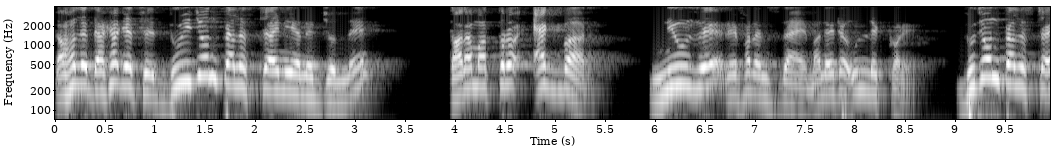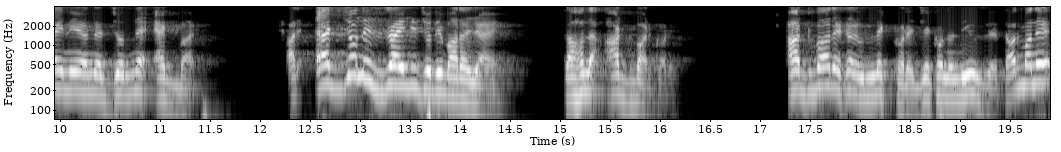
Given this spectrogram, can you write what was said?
তাহলে দেখা গেছে দুইজন প্যালেস্টাইনিয়ানের জন্যে তারা মাত্র একবার নিউজে রেফারেন্স দেয় মানে এটা উল্লেখ করে। দুজন প্যালেস্টাইনিয়ানের জন্য একবার। আর একজন ইসরায়েলি যদি মারা যায়, তাহলে আটবার করে। আটবার এটার উল্লেখ করে যে কোনো নিউজে। তার মানে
